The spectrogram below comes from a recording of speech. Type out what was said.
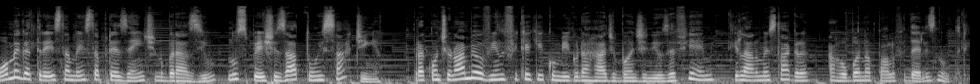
O ômega 3 também está presente no Brasil nos peixes atum e sardinha. Para continuar me ouvindo, fique aqui comigo na Rádio Band News FM e lá no meu Instagram, arroba Ana Paula Nutri.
